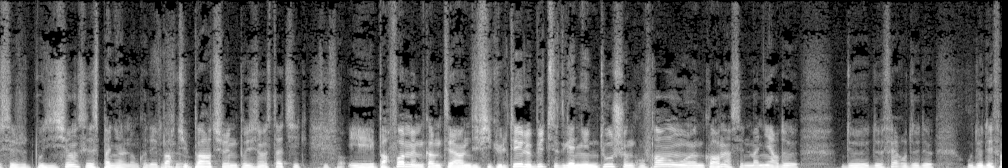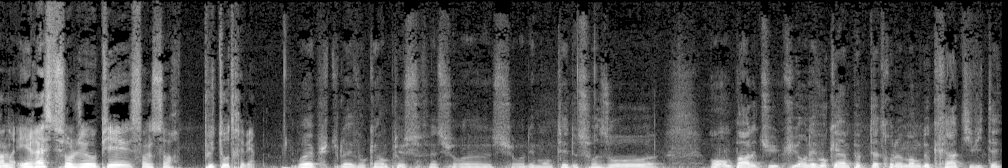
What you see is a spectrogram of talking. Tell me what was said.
C'est le jeu de position, c'est espagnol. Donc au départ tu ouais. pars sur une position statique. Ça. Et parfois même quand tu es en difficulté, le but c'est de gagner une touche, un coup franc ou un corner. C'est une manière de, de, de faire ou de, de- ou de défendre. Et reste sur le jeu au pied, s'en sort plutôt très bien. Ouais, puis tu l'as évoqué en plus, euh, sur les montées de Soiseau. On, on parle, tu, tu- on évoquait un peu peut-être le manque de créativité?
